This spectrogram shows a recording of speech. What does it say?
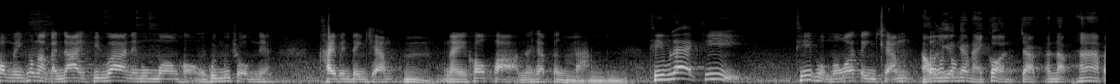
คอมเมนต์เข้ามากันได้ คิดว่าในมุมมองของคุณผู้ชมเนี่ย ใครเป็นเต็งแชมป์อืมในข้อความนะครับต่างอืมอืมๆ ทีมแรกที่ที่ผมมองว่าเต็งแชมป์เอาก็เรียงต้จากไหนก่อนจากอันดับ 5 ไป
